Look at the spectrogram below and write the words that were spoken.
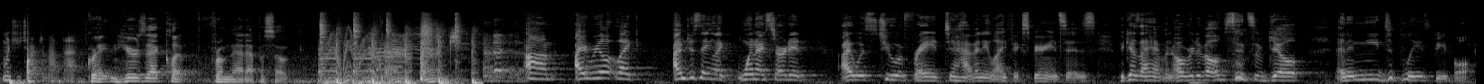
when she talked about that. Great. And here's that clip from that episode. Um, I real like I'm just saying like when I started, I was too afraid to have any life experiences because I have an overdeveloped sense of guilt and a need to please people,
